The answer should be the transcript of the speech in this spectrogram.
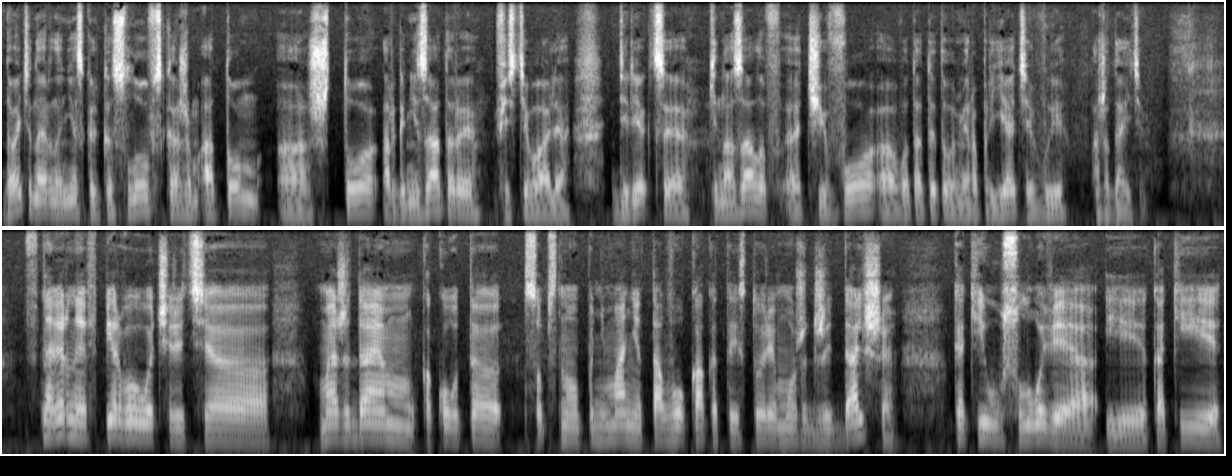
давайте, наверное, несколько слов скажем о том, э, что организаторы фестиваля, дирекция кинозалов, э, чего э, вот от этого мероприятия вы ожидаете. Наверное, в первую очередь э, мы ожидаем какого-то собственного понимания того, как эта история может жить дальше, какие условия и какие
